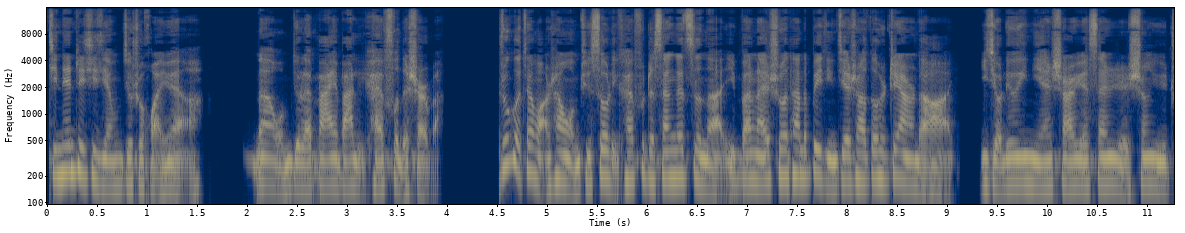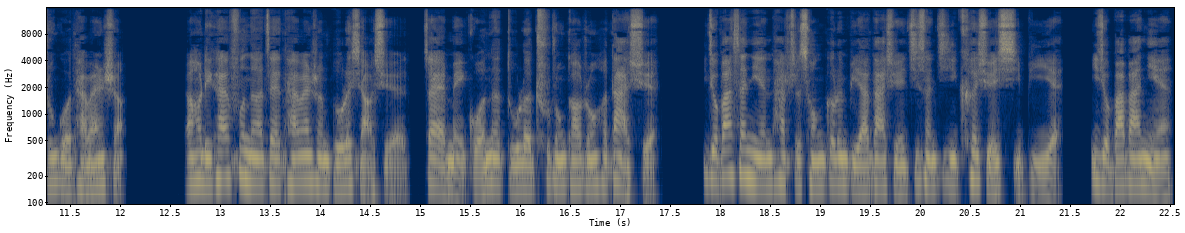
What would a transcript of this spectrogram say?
今天这期节目就是还原啊，那我们就来扒一扒李开复的事儿吧。如果在网上我们去搜李开复这三个字呢，一般来说他的背景介绍都是这样的啊。一九六一年十二月三日生于中国台湾省，然后李开复呢在台湾省读了小学，在美国呢读了初中、高中和大学。一九八三年，他是从哥伦比亚大学计算机科学系毕业。一九八八年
